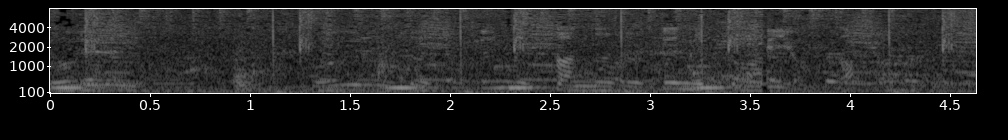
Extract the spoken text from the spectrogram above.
여기는 여기는 저 깻잎도 안 넣어서 깻잎도 없어?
